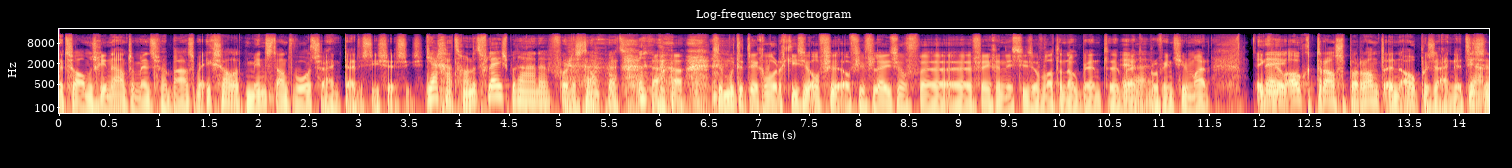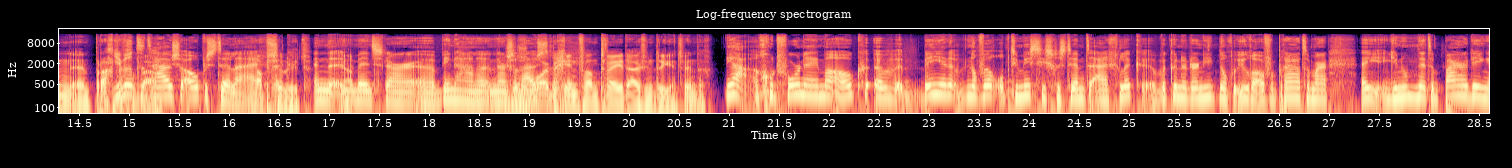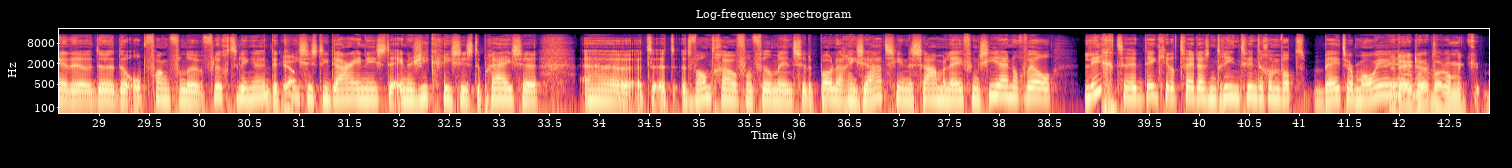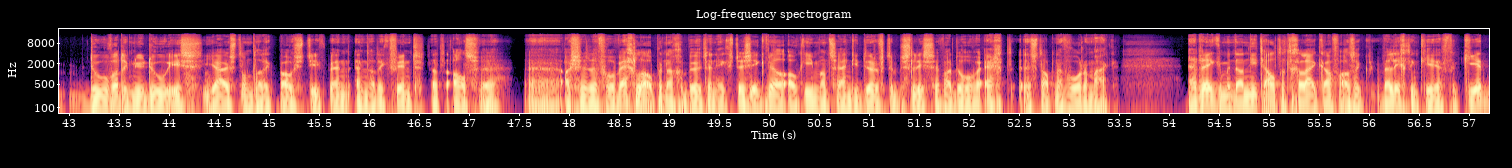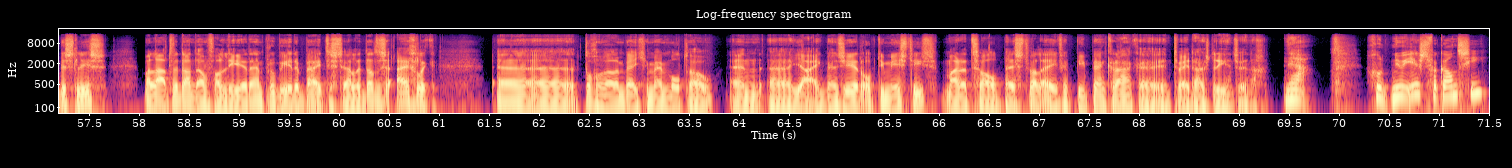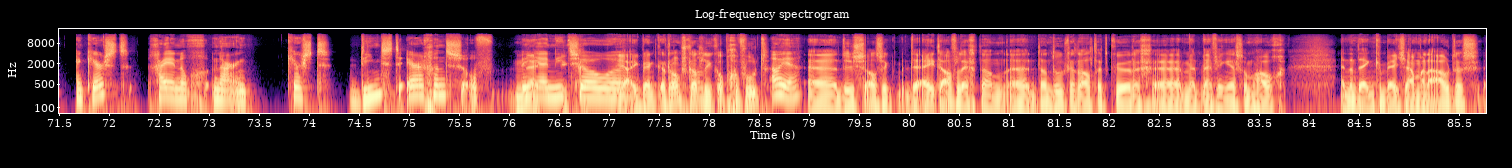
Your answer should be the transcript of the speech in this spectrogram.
het zal misschien een aantal mensen verbazen, maar ik zal het minst aan het woord zijn tijdens die sessies. jij gaat gewoon het vlees braden voor de stampot. Nou, ze moeten tegenwoordig kiezen of je, of je vlees of eh, eh, veganistisch of wat dan ook bent eh, bij Ja. de provincie. Maar ik Nee. wil ook transparant en open zijn. Het is een, een prachtig je wilt het huis openstellen eigenlijk. Absoluut. En de, Ja. de mensen daar binnenhalen naar Dus ze dat is een mooi luisteren. begin van 2023. Ja, een goed voornemen ook. Ben je nog wel optimistisch gestemd eigenlijk? We kunnen er niet nog uren over praten, maar je- je noemt net een paar dingen. De, de, de opvang van de vluchtelingen, de Ja. crisis die daarin is, de energiecrisis, de prijzen, eh, het, het, het wantrouwen van veel mensen, de polarisatie in de samenleving. Zie jij nog wel licht? Denk je dat 2023 een wat beter, mooier De reden wordt? waarom ik doe wat ik nu doe, is juist omdat ik positief ben. En dat ik vind dat als we. eh, als je ervoor weglopen, dan gebeurt er niks. Dus ik wil ook iemand zijn die durft te beslissen, waardoor we echt een stap naar voren maken. En reken me dan niet altijd gelijk af als ik wellicht een keer verkeerd beslis. Maar laten we daar dan van leren en proberen bij te stellen. Dat is eigenlijk eh, toch wel een beetje mijn motto. En eh, ja, ik ben zeer optimistisch. Maar het zal best wel even piepen en kraken in 2023. Ja, goed. Nu eerst vakantie en kerst. Ga je nog naar een kerstdienst ergens? Of ben Nee, jij niet ik- zo... eh, Ja, ik ben rooms-katholiek opgevoed. Oh ja? Eh, dus als ik de eten afleg, dan, eh, dan doe ik dat altijd keurig met mijn vingers omhoog. En dan denk ik een beetje aan mijn ouders.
